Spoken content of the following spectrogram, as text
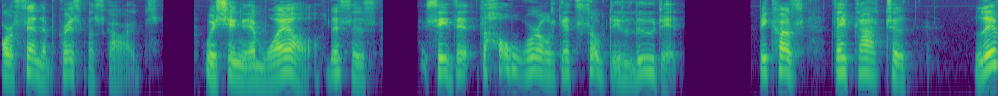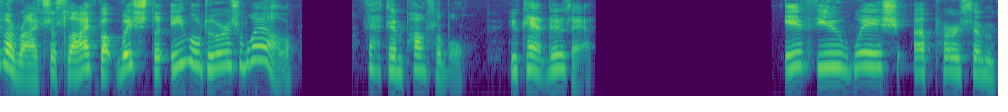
or send them Christmas cards wishing them well. This is, see, that the whole world gets so deluded because they've got to live a righteous life but wish the evildoers well. That's impossible. You can't do that. If you wish a person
